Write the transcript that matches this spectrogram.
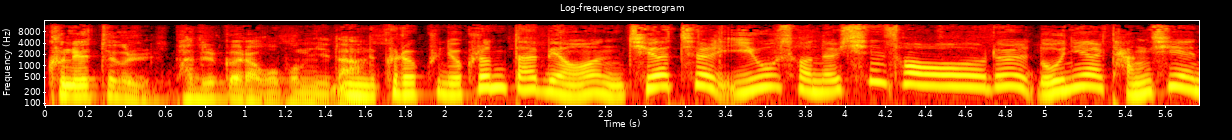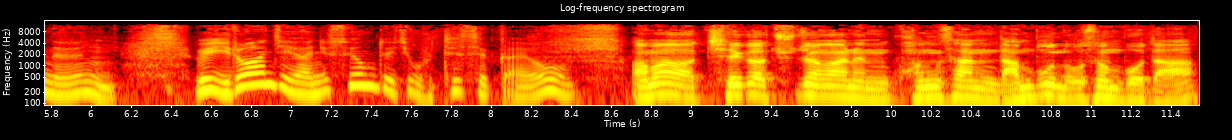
큰 혜택을 받을 거라고 봅니다. 음, 그렇군요. 그렇다면 지하철 2호선을 신설을 논의할 당시에는 왜 이러한 제안이 수용되지 못했을까요? 아마 제가 주장하는 광산 남부 노선보다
